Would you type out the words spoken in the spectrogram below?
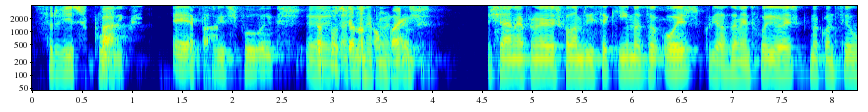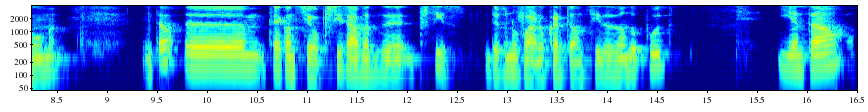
serviços públicos. Pá, é, Epá, serviços públicos. Já uh, funcionam é tão bem. Vez, já não é a primeira vez que falamos disso aqui, mas hoje, curiosamente, foi hoje que me aconteceu uma então, hum, o que aconteceu? Precisava de, preciso de renovar o cartão de cidadão do PUD e então,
